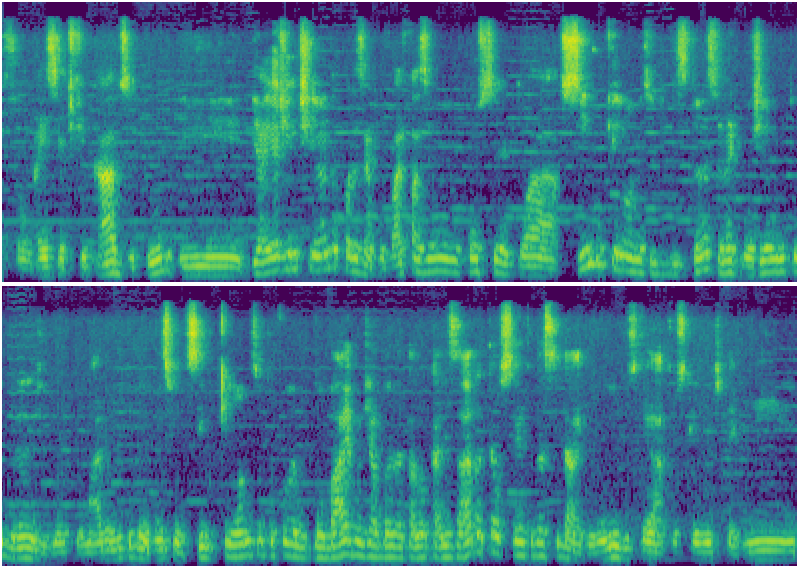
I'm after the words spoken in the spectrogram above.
são aí certificados e tudo. E, e aí a gente anda, por exemplo, vai fazer um concerto a 5 quilômetros de distância, né, que hoje é muito grande, né, tem uma área muito grande, mas 5 quilômetros eu tô falando do bairro onde a banda está localizada até o centro da cidade, um dos teatros que a gente tem. E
